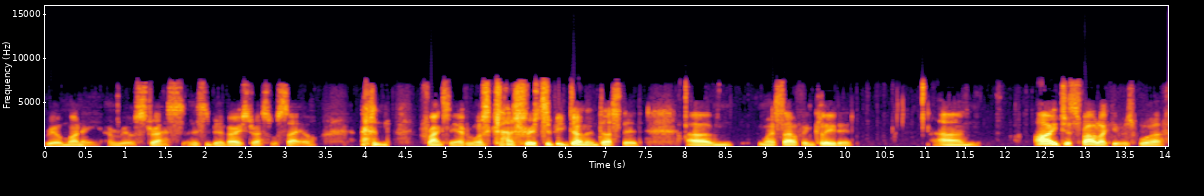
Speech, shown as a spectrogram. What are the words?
real money and real stress. And this has been a very stressful sale and frankly, everyone's glad for it to be done and dusted, um, myself included. Um, I just felt like it was worth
